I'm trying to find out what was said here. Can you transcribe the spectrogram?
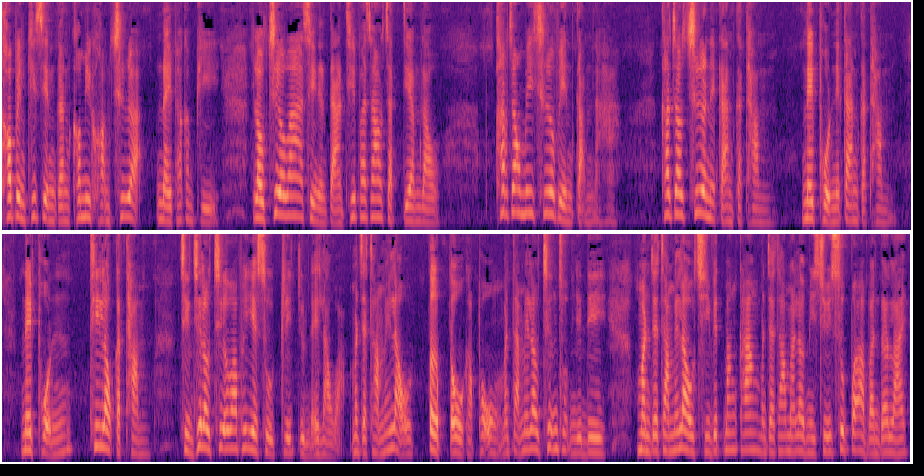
เขาเป็นคริสเตียนกันเขามีความเชื่อในพระคัมภีร์ เราเชื่อว่าสิ่งต่างๆ ที่พระเจ้าจัดเตรียมเราข้าพเจ้าไม่เชื่อเวรกรรมนะคะข้าพเจ้าเชื่อในการกระทำในผลในการกระทำในผลที่เรากระทำ สิ่งที่เราเชื่อว่าพระเยซูคริสต์อยู่ในเราอะ มันจะทำให้เราเติบโตกับพระองค์ มันทำให้เราชื่นชมยินดี มันจะทำให้เราชีวิตมั่งคั่ง มันจะทำให้เรามีชีวิต super abundant life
